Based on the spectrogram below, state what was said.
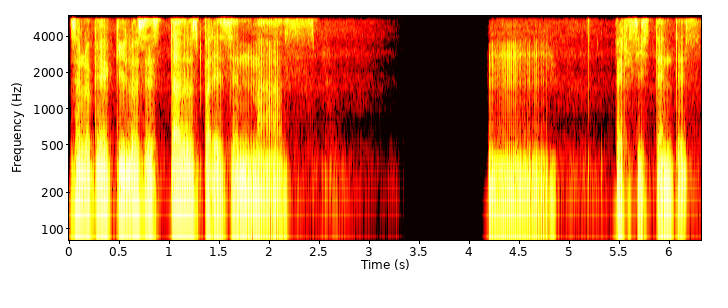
Solo que aquí los estados parecen más mm, persistentes.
